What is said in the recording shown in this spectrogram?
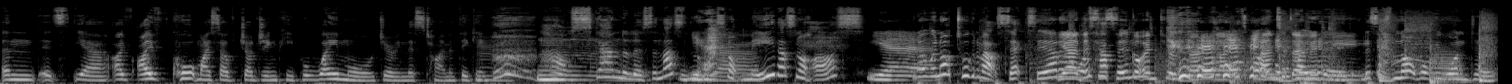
and it's yeah i've i've caught myself judging people way more during this time and thinking mm. how mm. scandalous and that's not, that's not me that's not us yeah. you know, we're not talking about sex here. I don't yeah, know what's this has happened. got into a very like COVID. pandemic. This is not what we wanted.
